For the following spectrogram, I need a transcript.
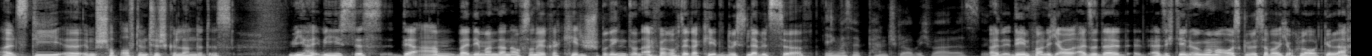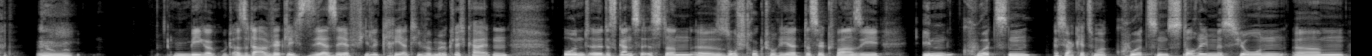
als die äh, im Shop auf dem Tisch gelandet ist. Wie, wie hieß das, der Arm, bei dem man dann auf so eine Rakete springt und einfach auf der Rakete durchs Level surft? Irgendwas mit Punch, glaube ich, war das. Also, den fand ich auch, also da, als ich den irgendwann mal ausgelöst habe, habe ich auch laut gelacht. Mhm. Mega gut. Also da wirklich sehr, sehr viele kreative Möglichkeiten. Und äh, das Ganze ist dann äh, so strukturiert, dass ihr quasi in kurzen, ich sag jetzt mal kurzen Story-Missionen ähm,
